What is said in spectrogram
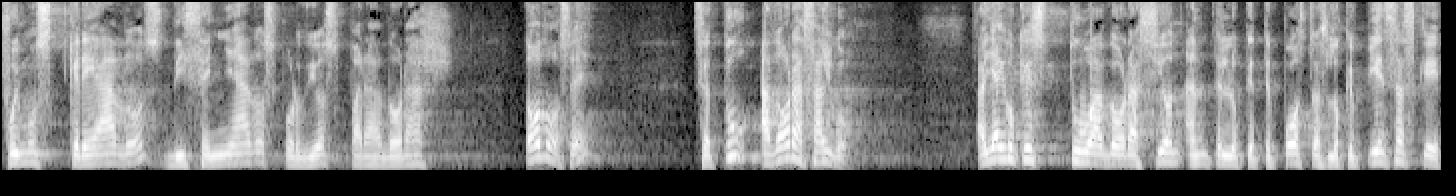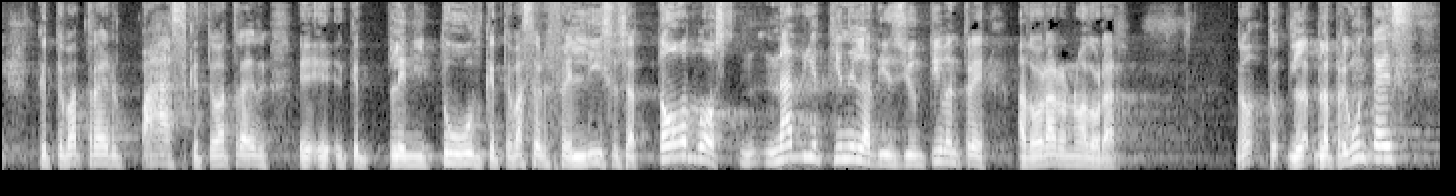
fuimos creados, diseñados por Dios para adorar. Todos, ¿eh? O sea, tú adoras algo. Hay algo que es tu adoración ante lo que te postras, lo que piensas que, te va a traer paz, que te va a traer eh, eh, plenitud, que te va a hacer feliz. O sea, todos, nadie tiene la disyuntiva entre adorar o no adorar. ¿no? la pregunta es,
